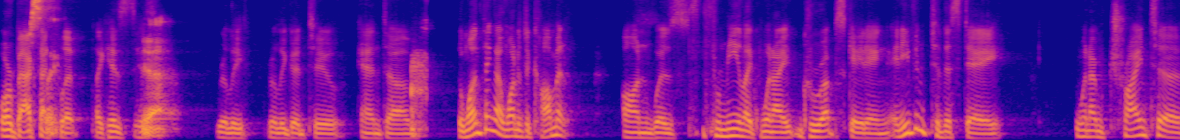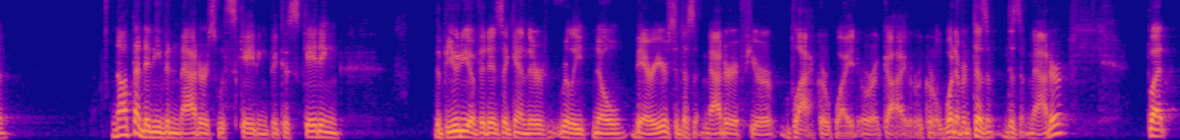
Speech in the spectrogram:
or backside like, flip like his, his, yeah really really good too and um, the one thing i wanted to comment on was for me like when i grew up skating and even to this day when i'm trying to not that it even matters with skating because skating the beauty of it is again there are really no barriers it doesn't matter if you're black or white or a guy or a girl whatever it doesn't doesn't matter but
